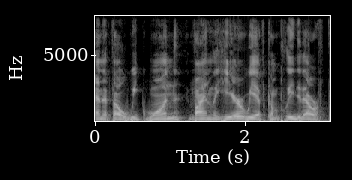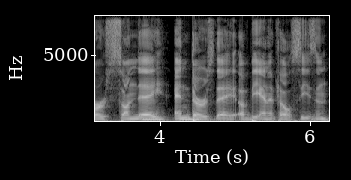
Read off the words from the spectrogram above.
NFL Week 1 finally here. We have completed our first Sunday and Thursday of the NFL season.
